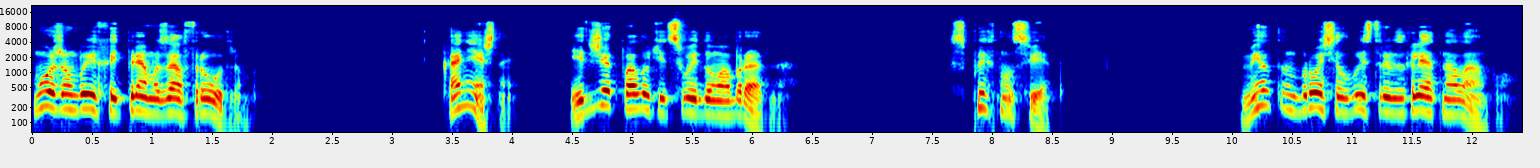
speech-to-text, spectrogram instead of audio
«Можем выехать прямо завтра утром». «Конечно, и Джек получит свой дом обратно». Вспыхнул свет. Мелтон бросил быстрый взгляд на лампу.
